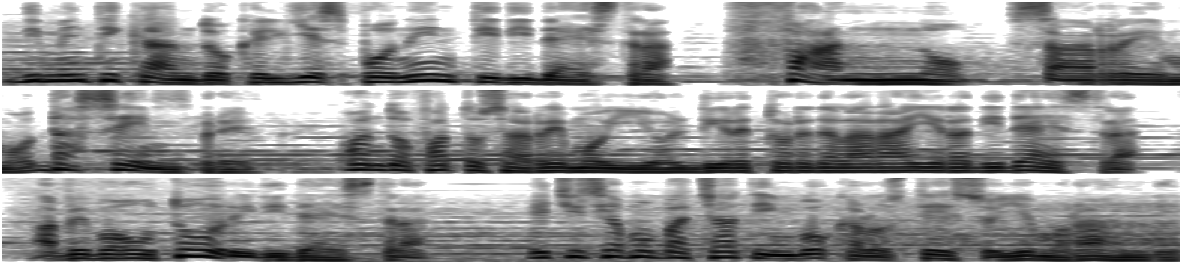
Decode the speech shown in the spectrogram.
dimenticando che gli esponenti di destra fanno Sanremo da sempre. Quando ho fatto Sanremo io, il direttore della RAI era di destra, avevo autori di destra e ci siamo baciati in bocca lo stesso, io e Morandi.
